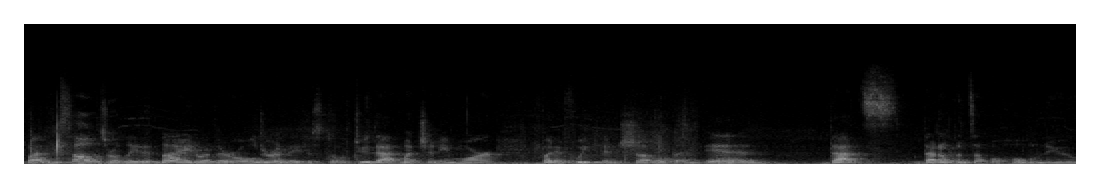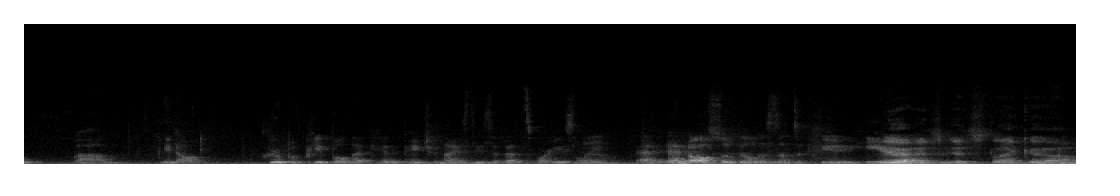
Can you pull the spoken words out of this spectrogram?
by themselves or late at night, or they're older and they just don't do that much anymore. But if we can shuttle them in, that's, that opens up a whole new, um, you know, group of people that can patronize these events more easily. And, and also build a sense of community here. Yeah, it's, it's like uh,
